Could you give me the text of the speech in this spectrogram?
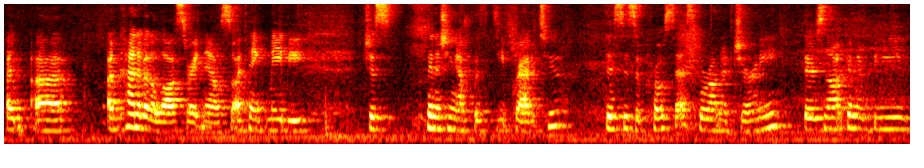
I, uh, I'm kind of at a loss right now, so I think maybe just finishing up with deep gratitude. This is a process, we're on a journey. There's not going to be,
